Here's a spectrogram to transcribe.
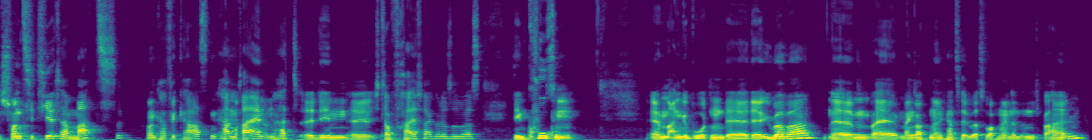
schon zitierter Mats von Kaffee Carsten kam rein und hat äh, den, äh, ich glaube Freitag oder sowas, den Kuchen ähm, angeboten, der, der über war. Ähm, weil, mein Gott, ne, kannst du ja übers Wochenende dann nicht behalten.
